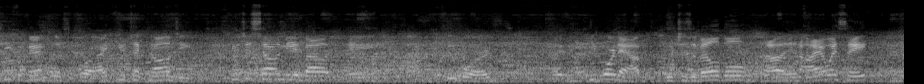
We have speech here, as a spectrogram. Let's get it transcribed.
Chief Evangelist for IQ Technology. He was just telling me about a keyboard, a keyboard app, which is available uh, in iOS 8. And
